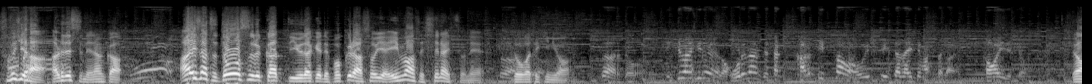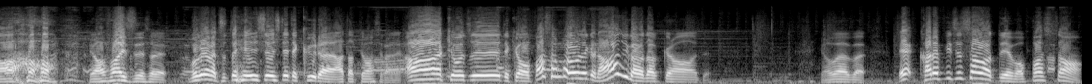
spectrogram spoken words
そういや、あれですね、なんか、挨拶どうするかっていうだけで僕らはそういや、今合わせしてないですよね。動画的には。そうなんですよ一番ひどいのが俺なんてさっきカルピスサワー美味しくいただいてましたから可愛いでしょいやー、やばいっすね、それ。僕らがずっと編集しててクーラー当たってましたからね。あー、気持ちいいって今日、パスタンからだけど何時からだっけなーって。やばいやばい。え、カルピスサワーといえば、おパスさん。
